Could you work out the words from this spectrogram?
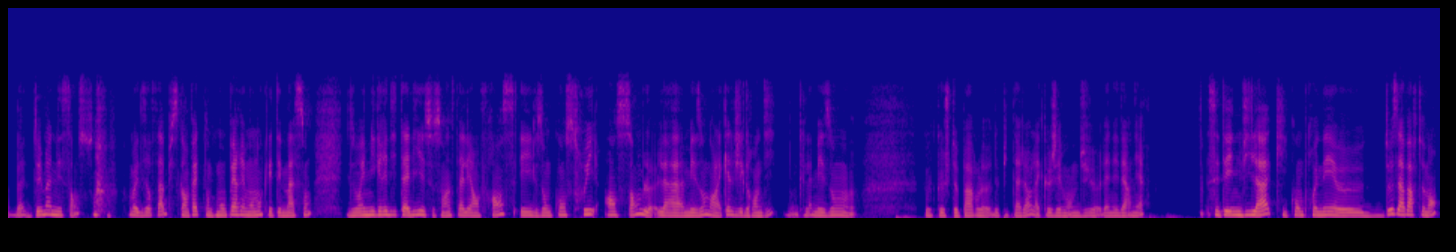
bah, dès ma naissance, on va dire ça, puisqu'en fait, donc mon père et mon oncle étaient maçons. Ils ont émigré d'Italie et se sont installés en France et ils ont construit ensemble la maison dans laquelle j'ai grandi, donc la maison que je te parle depuis tout à l'heure, là que j'ai vendue l'année dernière. C'était une villa qui comprenait euh, deux appartements.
